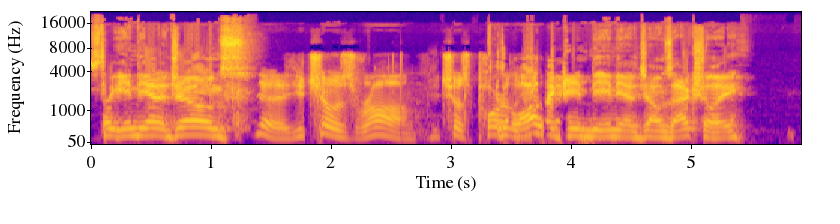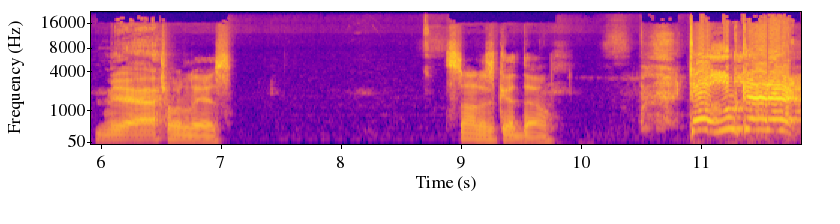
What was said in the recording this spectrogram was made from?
It's like Indiana Jones. Yeah, you chose wrong. You chose poor. It's a lot like Indiana Jones, actually. Yeah. Totally is. It's not as good though. Don't look at it.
